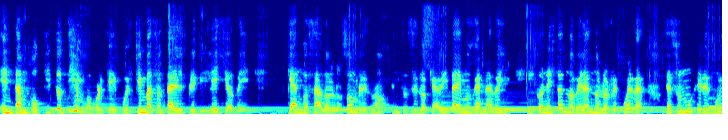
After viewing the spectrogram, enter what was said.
en tan poquito tiempo, porque pues quién va a soltar el privilegio de que han gozado los hombres, ¿no? Entonces lo que ahorita hemos ganado y, con estas novelas nos lo recuerdas, o sea, son mujeres muy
